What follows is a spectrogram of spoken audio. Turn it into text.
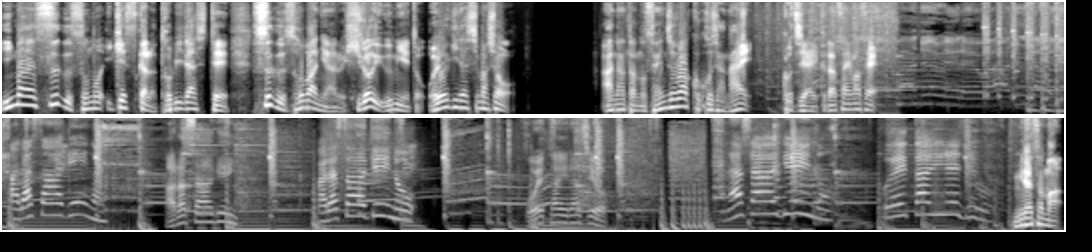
今すぐその生けすから飛び出して、すぐそばにある広い海へと泳ぎ出しましょう。あなたの戦場はここじゃない。ご自愛くださいませ。アラサーゲイの。アラサーゲイ。アラサーゲイの。吠えたいラジオ。アラサーゲイの。吠えたいラジオ。皆様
